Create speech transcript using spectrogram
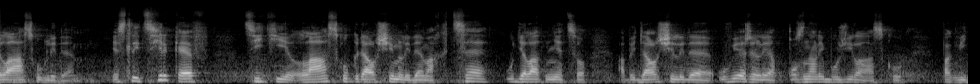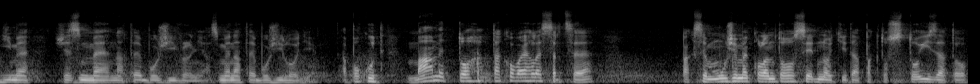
lásku k lidem. Jestli církev cítí lásku k dalším lidem a chce udělat něco, aby další lidé uvěřili a poznali Boží lásku, pak vidíme, že jsme na té boží vlně, jsme na té boží lodi. A pokud máme to, takovéhle srdce, pak se můžeme kolem toho sjednotit a pak to stojí za to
